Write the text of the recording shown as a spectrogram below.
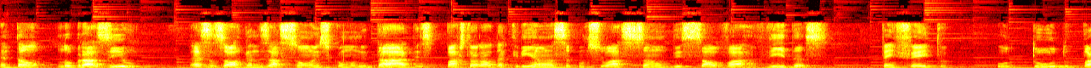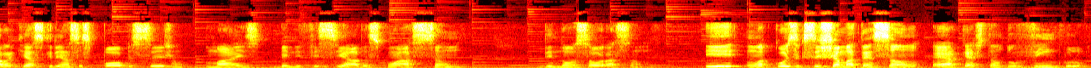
Então, no Brasil, essas organizações, comunidades, Pastoral da Criança, com sua ação de salvar vidas, tem feito o tudo para que as crianças pobres sejam mais beneficiadas com a ação de nossa oração. E uma coisa que se chama atenção é a questão do vínculo.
